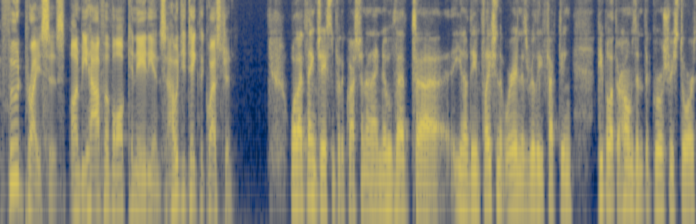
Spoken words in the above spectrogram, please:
food prices on behalf of all Canadians. How would you take the question? Well, I thank Jason for the question, and I know that uh, you know the inflation that we're in is really affecting people at their homes and at the grocery stores.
